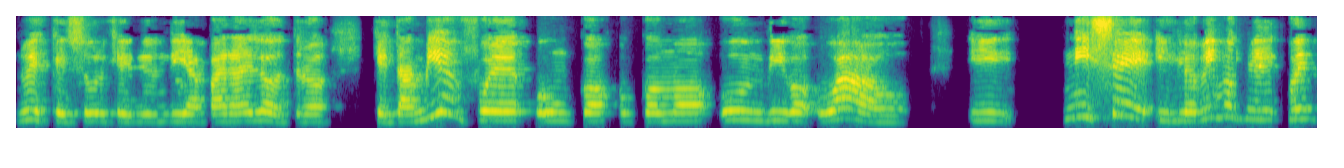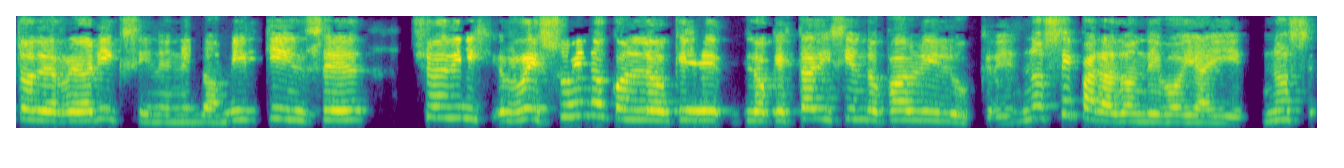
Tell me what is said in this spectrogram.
no es que surge de un día para el otro, que también fue un como un, digo, wow, y ni sé, y lo mismo que el cuento de Reorixin en el 2015, yo dije, resueno con lo que, lo que está diciendo Pablo y Lucre. No sé para dónde voy a ir, no sé,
